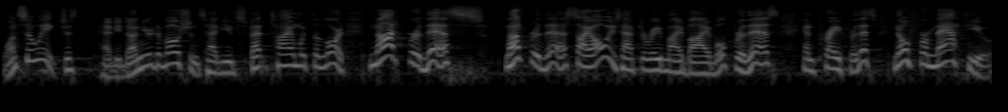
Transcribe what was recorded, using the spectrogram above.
Once a week, just have you done your devotions? Have you spent time with the Lord? Not for this, not for this. I always have to read my Bible for this and pray for this. No, for Matthew.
